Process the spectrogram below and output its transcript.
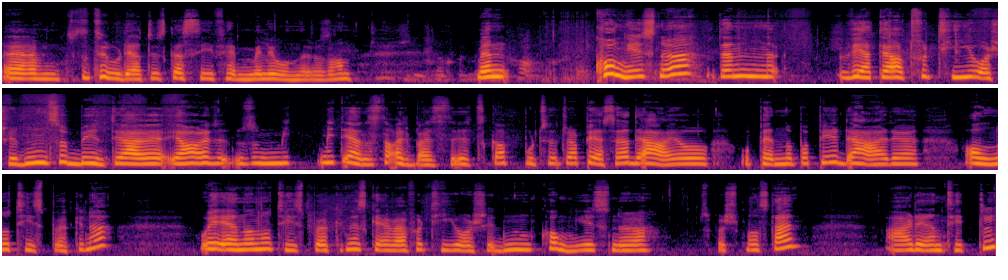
Ehm, så tror de at du skal si fem millioner og sånn. Men 'Konge i snø' den vet jeg at for ti år siden så begynte jeg, jeg har, sånn mitt, mitt, eneste arbeidsredskap, bortsett fra PC, det er jo og penn og papir, det er eh, alle notisbøkene. Og i en av notisbøkene skrev jeg for ti år siden 'Konge i snø?' spørsmålstegn. Er det en tittel?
